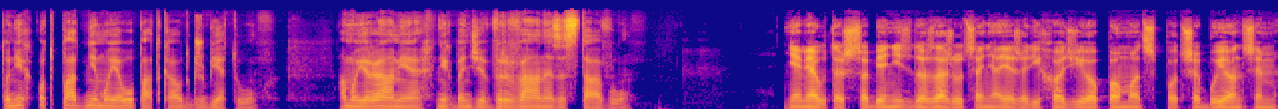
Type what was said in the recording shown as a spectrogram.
to niech odpadnie moja łopatka od grzbietu, a moje ramię niech będzie wyrwane ze stawu. Nie miał też sobie nic do zarzucenia, jeżeli chodzi o pomoc potrzebującym.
